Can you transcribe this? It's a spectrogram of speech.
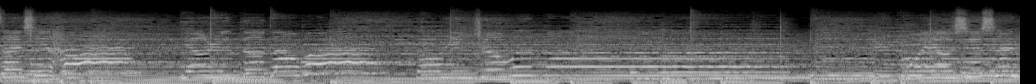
在西海，两人的港湾倒映着温暖。我要谢谢你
